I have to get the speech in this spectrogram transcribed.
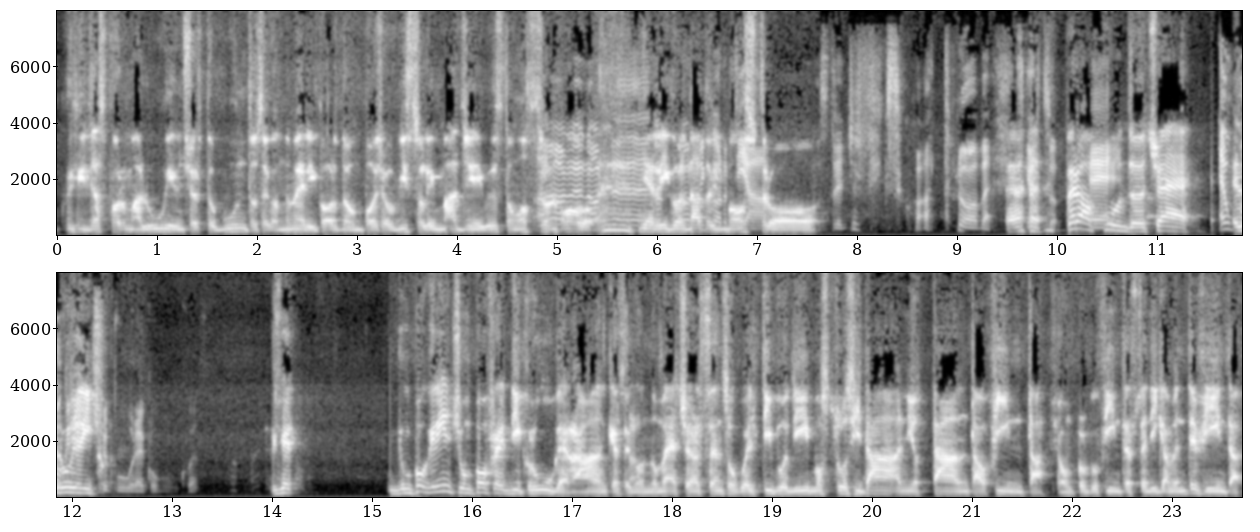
cui si trasforma lui a un certo punto, secondo me ricorda un po', cioè, ho visto le immagini di questo mostro no, nuovo, è, mi ha ricordato il mostro Stranger Things 4, no, vabbè, scherzo. Però è, appunto, cioè è un po' lui pure comunque. Perché un po' Grinch, un po' Freddy Krueger anche secondo me, cioè nel senso quel tipo di mostruosità anni 80 o finta, diciamo proprio finta, esteticamente finta.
